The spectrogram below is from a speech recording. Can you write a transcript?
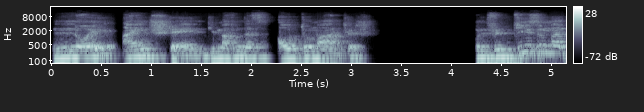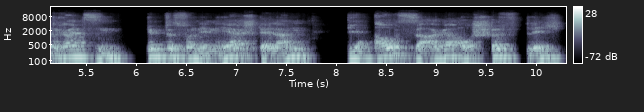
neu einstellen. Die machen das automatisch. Und für diese Matratzen gibt es von den Herstellern die Aussage, auch schriftlich,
